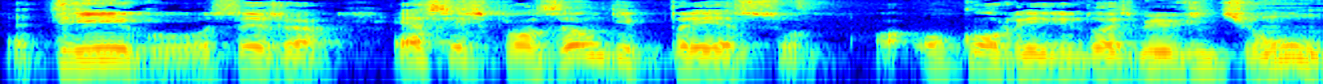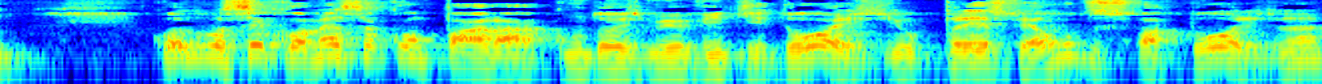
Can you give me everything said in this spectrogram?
É, trigo, ou seja, essa explosão de preço ocorrida em 2021, quando você começa a comparar com 2022, e o preço é um dos fatores, né,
